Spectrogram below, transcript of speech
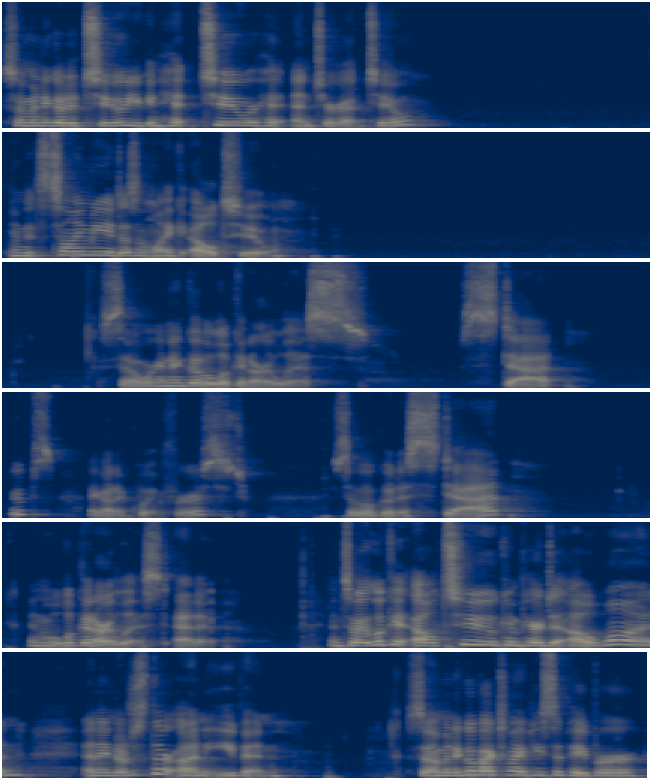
So I'm gonna go to two, you can hit two or hit enter at two. And it's telling me it doesn't like L2. So we're gonna go look at our list. Stat, oops, I gotta quit first. So we'll go to stat and we'll look at our list, edit. And so I look at L2 compared to L1 and I notice they're uneven. So I'm gonna go back to my piece of paper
